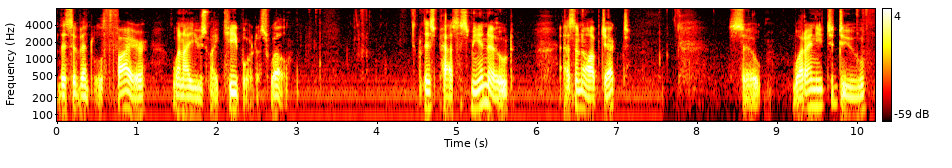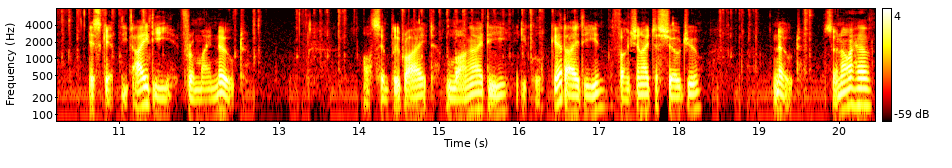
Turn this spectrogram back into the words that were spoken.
this event will fire when I use my keyboard as well. This passes me a node as an object. So what I need to do is get the ID from my node. I'll simply write long ID equal get ID, the function I just showed you, node. So now I have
